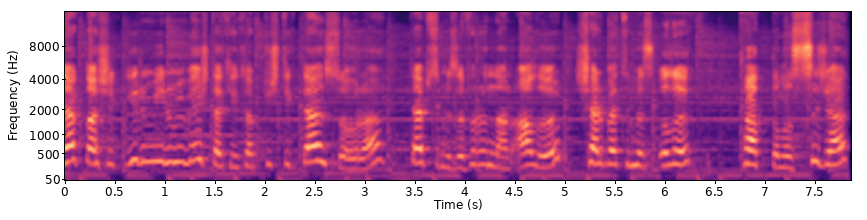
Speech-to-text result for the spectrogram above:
Yaklaşık 20-25 dakika piştikten sonra tepsimizi fırından alıp şerbetimiz ılık, tatlımız sıcak,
